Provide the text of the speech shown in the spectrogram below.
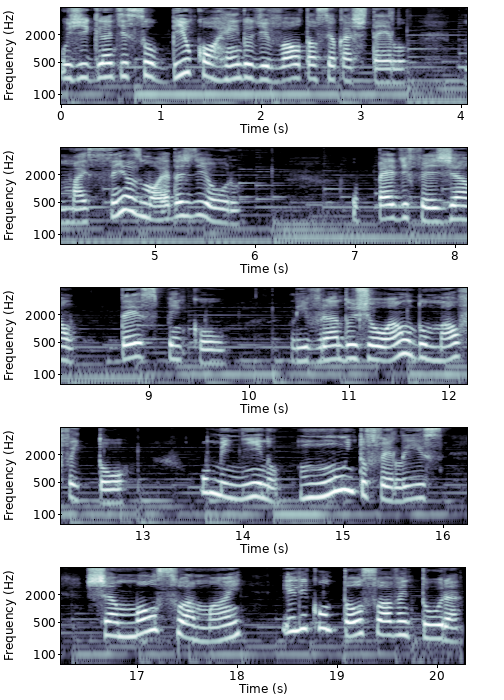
o gigante subiu correndo de volta ao seu castelo mas sem as moedas de ouro. O pé de feijão despencou, livrando João do malfeitor. O menino, muito feliz, chamou sua mãe e lhe contou sua aventura.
